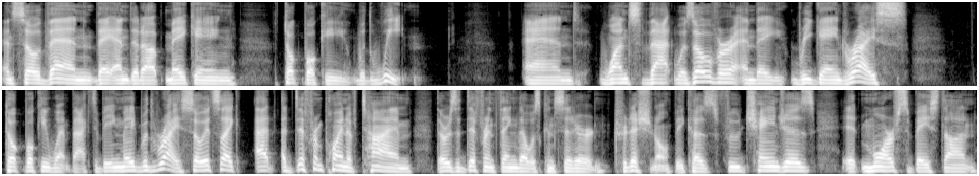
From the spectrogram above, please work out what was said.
and so then they ended up making tteokbokki with wheat. And once that was over and they regained rice, tteokbokki went back to being made with rice. So it's like at a different point of time, there was a different thing that was considered traditional because food changes, it morphs based on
